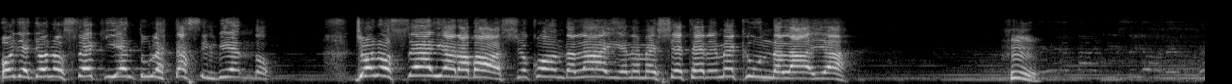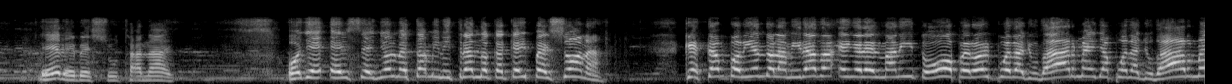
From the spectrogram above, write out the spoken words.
Oye, yo no sé quién tú le estás sirviendo. Yo no sé, Yarabash, cuando la en me kundalaya. Hmm. Oye, el Señor me está ministrando que aquí hay personas que están poniendo la mirada en el hermanito. Oh, pero él puede ayudarme, ella puede ayudarme.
